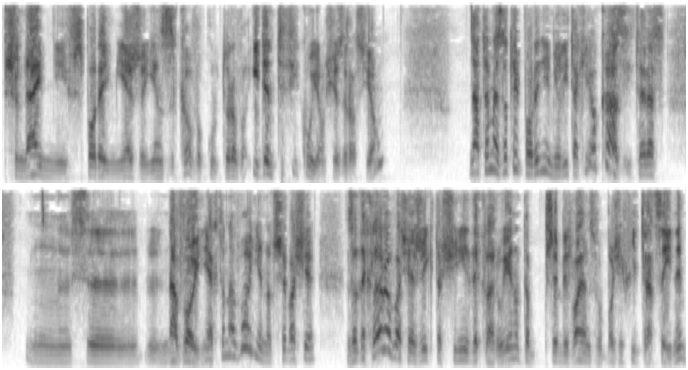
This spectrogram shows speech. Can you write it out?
przynajmniej w sporej mierze językowo, kulturowo identyfikują się z Rosją, natomiast do tej pory nie mieli takiej okazji. Teraz z, na wojnie, jak to na wojnie, no trzeba się zadeklarować, a jeżeli ktoś się nie deklaruje, no to przebywając w obozie filtracyjnym,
